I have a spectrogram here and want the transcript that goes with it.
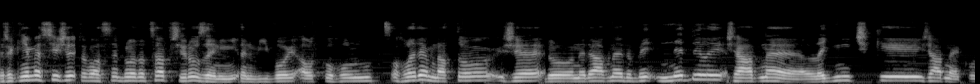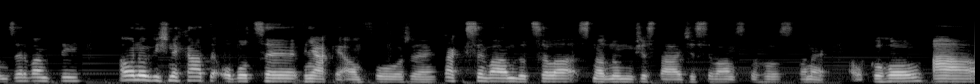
Řekněme si, že to vlastně bylo docela přirozený, ten vývoj alkoholu, s ohledem na to, že do nedávné doby nebyly žádné ledničky, žádné konzervanty, a ono, když necháte ovoce v nějaké amfóře, tak se vám docela snadno může stát, že se vám z toho stane alkohol a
